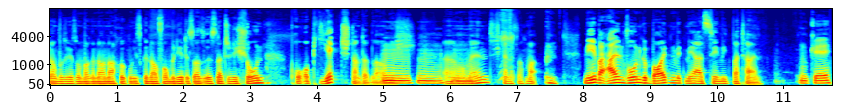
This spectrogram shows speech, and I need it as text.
da muss ich jetzt nochmal genau nachgucken, wie es genau formuliert ist. Also ist natürlich schon pro Objekt stand da, glaube ich. Mhm, äh, Moment, ich kann das nochmal. Nee, bei allen Wohngebäuden mit mehr als zehn Mietparteien. Okay.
